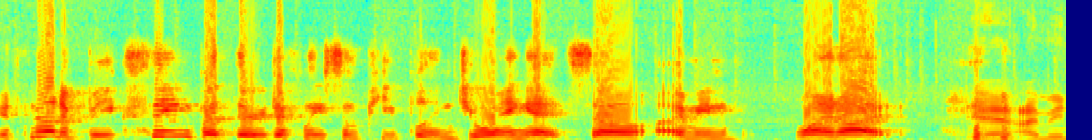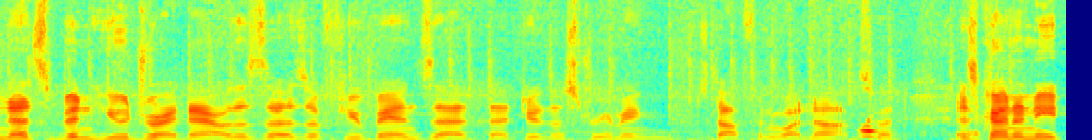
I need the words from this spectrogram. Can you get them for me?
it's not a big thing, but there are definitely some people enjoying it. So I mean, why not? yeah, I mean that's been huge right now. There's a, there's a few bands that, that do the streaming stuff and whatnot, but it's kind of neat.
